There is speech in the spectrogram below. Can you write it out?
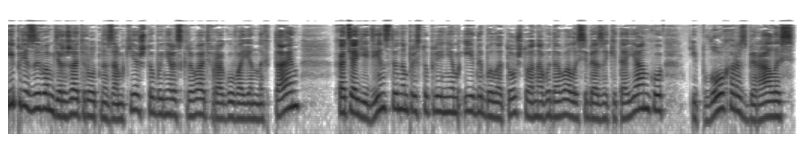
и призывом держать рот на замке, чтобы не раскрывать врагу военных тайн, хотя единственным преступлением Иды было то, что она выдавала себя за китаянку и плохо разбиралась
